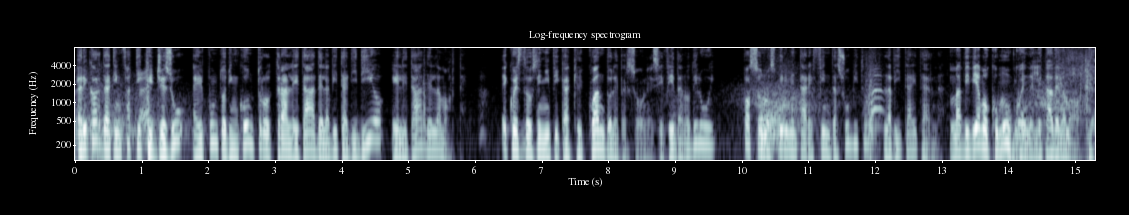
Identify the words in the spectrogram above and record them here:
ricordati infatti che Gesù è il punto d'incontro tra l'età della vita di Dio e l'età della morte. E questo significa che quando le persone si fidano di Lui, possono sperimentare fin da subito la vita eterna. Ma viviamo comunque nell'età della morte.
